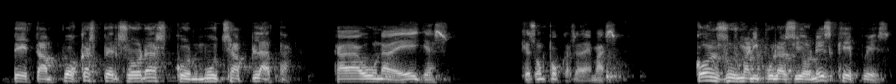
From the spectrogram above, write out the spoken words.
de tan pocas personas con mucha plata, cada una de ellas, que son pocas además, con sus manipulaciones que pues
